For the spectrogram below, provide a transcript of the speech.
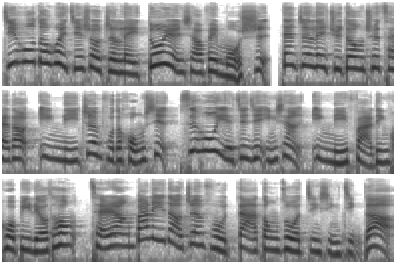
几乎都会接受这类多元消费模式，但这类举动却踩到印尼政府的红线，似乎也间接影响印尼法定货币流通，才让巴厘岛政府大动作进行警告。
